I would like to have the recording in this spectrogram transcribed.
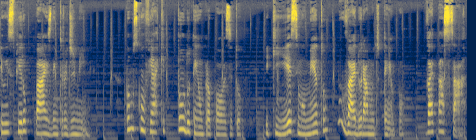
Eu inspiro paz dentro de mim. Vamos confiar que tudo tem um propósito e que esse momento não vai durar muito tempo. Vai passar.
